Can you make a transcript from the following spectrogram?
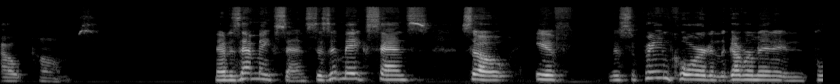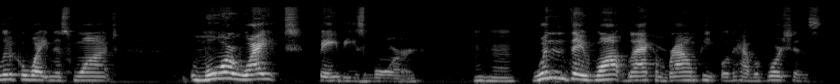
outcomes. Now, does that make sense? Does it make sense? So, if the Supreme Court and the government and political whiteness want more white babies born, hmm wouldn't they want black and brown people to have abortions?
